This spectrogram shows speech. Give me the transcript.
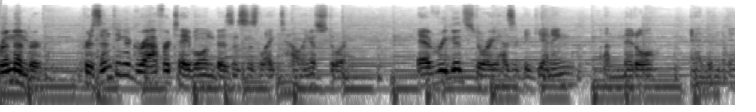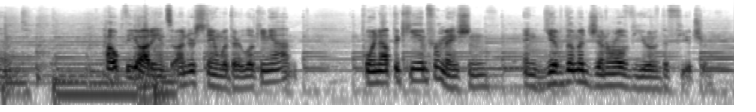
Remember, presenting a graph or table in business is like telling a story. Every good story has a beginning, a middle, and an end. Help the audience understand what they're looking at, point out the key information, and give them a general view of the future.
